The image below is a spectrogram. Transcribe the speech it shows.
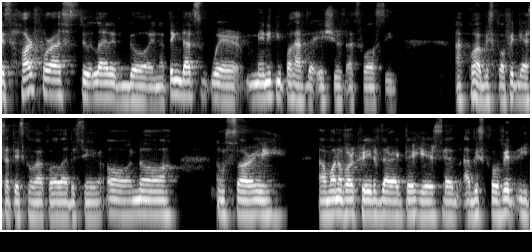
it's hard for us to let it go. And I think that's where many people have the issues as well. See, aku habis COVID gak bisa taste Coca-Cola the same. Oh no, I'm sorry. Um, one of our creative director here said habis COVID he,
